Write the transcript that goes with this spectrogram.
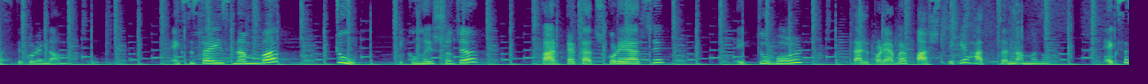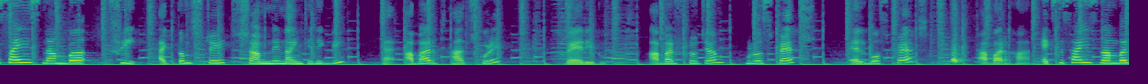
আস্তে করে নাও এক্সারসাইজ নাম্বার টু এরকমের সোজা পারটা কাজ করে আছে, একটু হোল্ড তারপরে আবার পাশ থেকে হাতটা নামানো। এক্সারসাইজ নাম্বার থ্রি একদম স্ট্রেট সামনে নাইনটি ডিগ্রি হ্যাঁ আবার ভাঁজ করে ভেরি গুড আবার সোজা, পুরো স্ট্রেচ এলবো স্ট্রেচ আবার হাত। এক্সারসাইজ নাম্বার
